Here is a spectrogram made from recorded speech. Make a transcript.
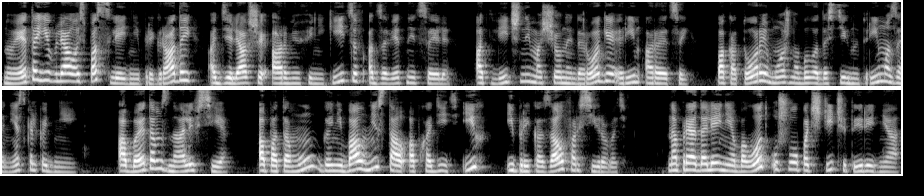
Но это являлось последней преградой, отделявшей армию финикийцев от заветной цели – отличной мощенной дороги Рим-Ареций, по которой можно было достигнуть Рима за несколько дней. Об этом знали все, а потому Ганнибал не стал обходить их и приказал форсировать. На преодоление болот ушло почти четыре дня.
